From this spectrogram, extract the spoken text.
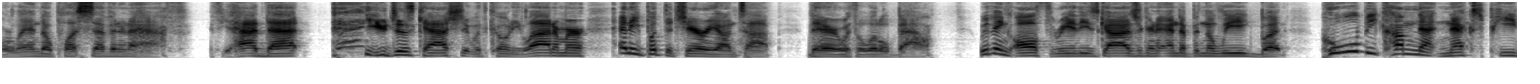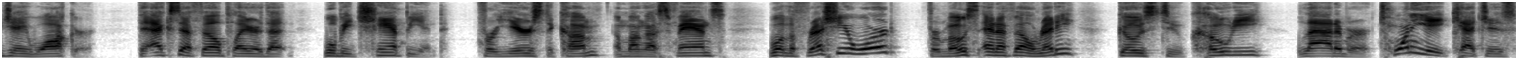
Orlando plus seven and a half. If you had that, you just cashed it with Cody Latimer, and he put the cherry on top there with a little bow. We think all three of these guys are going to end up in the league, but who will become that next PJ Walker, the XFL player that will be championed for years to come among us fans? Well, the Freshie Award for most NFL ready goes to Cody Latimer. 28 catches,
